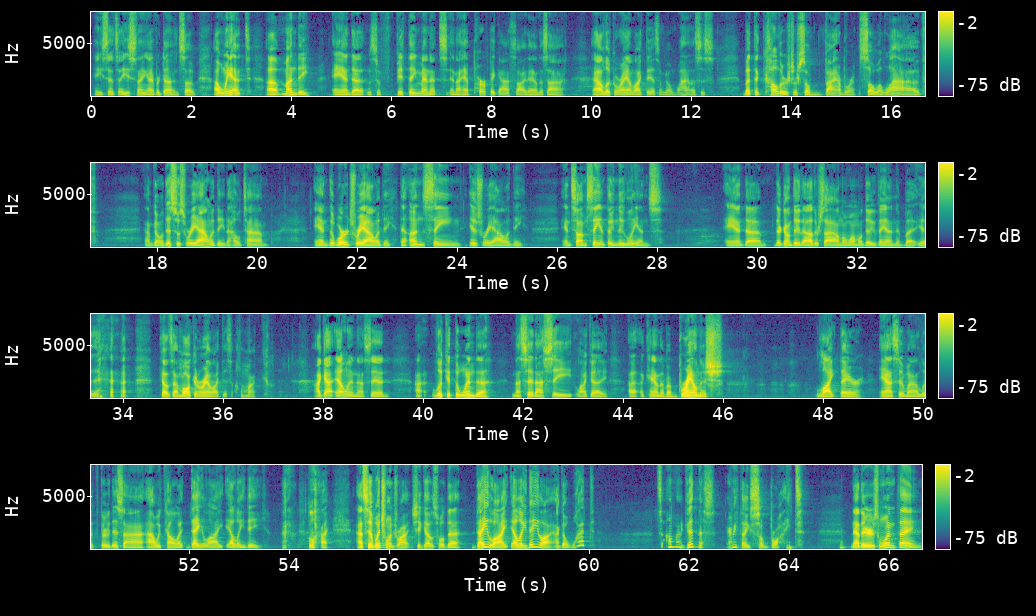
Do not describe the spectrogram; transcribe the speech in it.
And he said, It's the easiest thing I ever done. So I went uh, Monday, and uh, it was 15 minutes, and I have perfect eyesight out of this eye. And I look around like this, and go, Wow, this is. But the colors are so vibrant, so alive I'm going, this was reality the whole time. And the word's reality. The unseen is reality. And so I'm seeing through new lens. And um, they're going to do the other side. I don't know what I'm going to do then, but because I'm walking around like this. Oh my God. I got Ellen, I said, I look at the window, and I said, I see like a, a, a kind of a brownish light there. And I said, when I look through this eye, I would call it daylight LED light. I said, which one's right? She goes, well, the daylight LED light. I go, what? Said, oh my goodness, everything's so bright. Now, there's one thing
